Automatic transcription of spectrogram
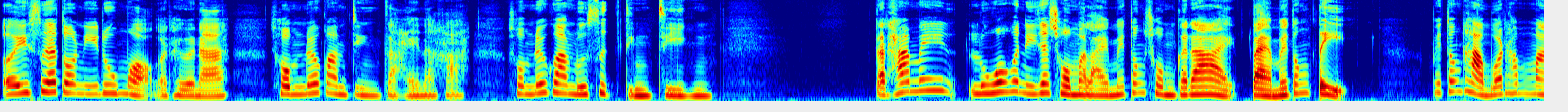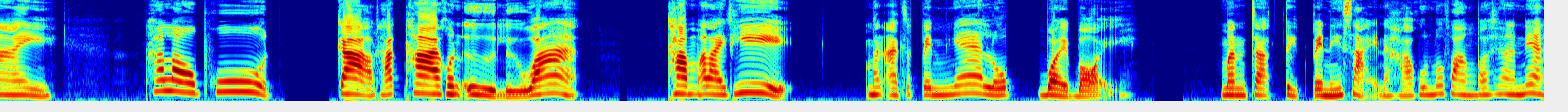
เอ้ยเสื้อตัวนี้ดูเหมาะกับเธอนะ ชมด้วยความจริงใจนะคะ ชมด้วยความรู้สึกจริง ๆ แต่ถ้าไม่รู้ว่าวันนี้จะชมอะไรไม่ต้องชมก็ได้ แต่ไม่ต้องติ ไม่ต้องถามว่าทำไม ถ้าเราพูดกล่าวทักทายคนอื่นหรือว่าทำอะไรที่มันอาจจะเป็นแง่ลบบ่อยๆ มันจะติดเป็นนิสัยนะคะ คุณผู้ฟัง เพราะฉะนั้นเนี่ย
